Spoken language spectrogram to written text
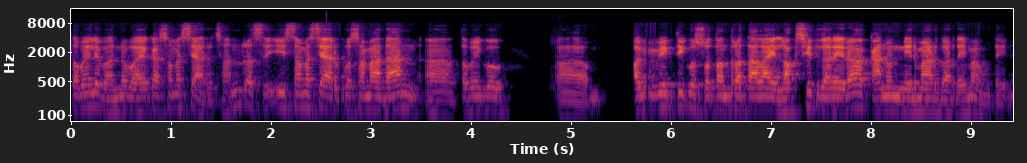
तपाईँले भन्नुभएका समस्याहरू छन् र यी समस्याहरूको समाधान तपाईँको अभिव्यक्तिको स्वतन्त्रतालाई लक्षित गरेर कानुन निर्माण गर्दैमा हुँदैन।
